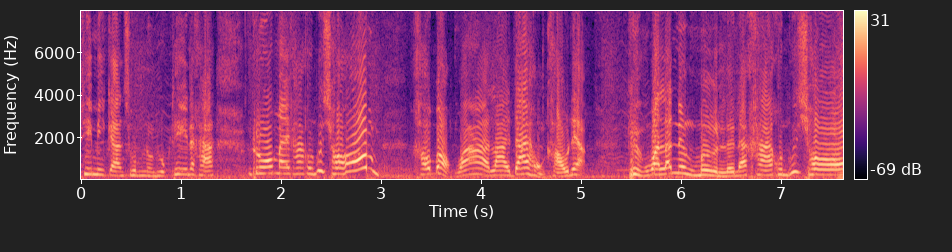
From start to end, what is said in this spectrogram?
ที่มีการชุมนุมทุกที่นะคะ รู้ไหมคะคุณผู้ชมเขาบอกว่ารายได้ของเขาเนี่ยถึงวันละหนึ่งหมื่นเลยนะคะ คุณผู้ชม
